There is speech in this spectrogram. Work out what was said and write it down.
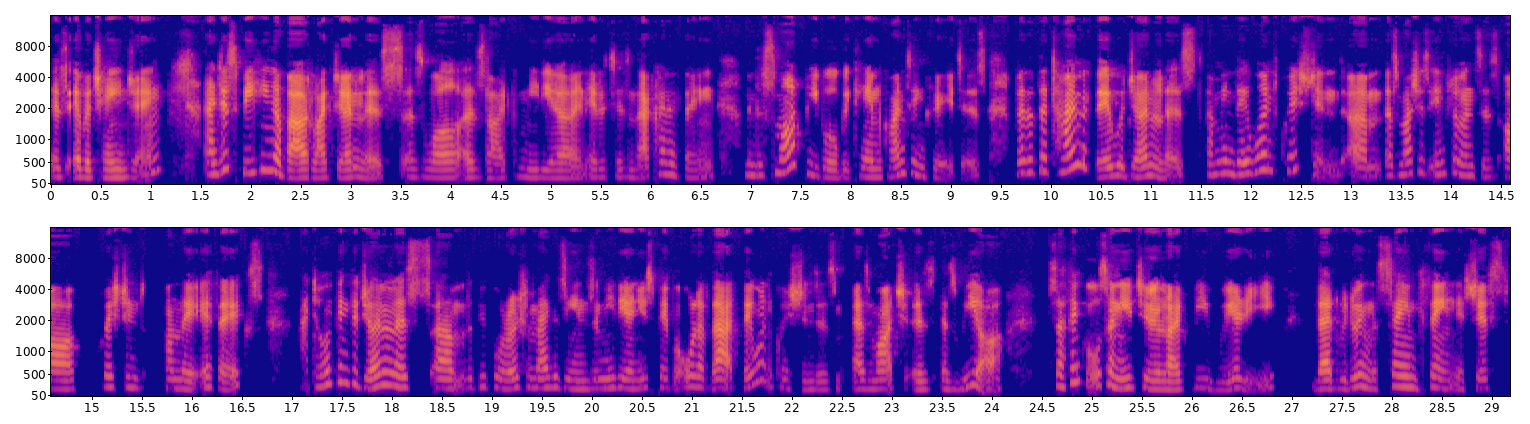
is ever changing. And just speaking about like journalists as well as like media and editors and that kind of thing, I mean, the smart people became content creators, but at the time that they were journalists, I mean, they weren't questioned. Um, as much as influencers are questioned on their ethics, I don't think the journalists, um, the people who wrote for magazines, the media, newspaper, all of that, they weren't questioned as as much as as we are. So I think we also need to like be wary that we're doing the same thing. It's just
